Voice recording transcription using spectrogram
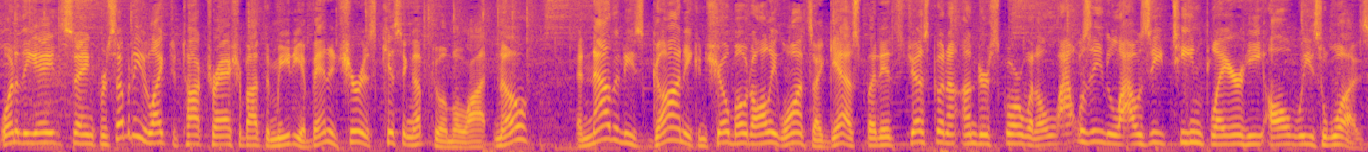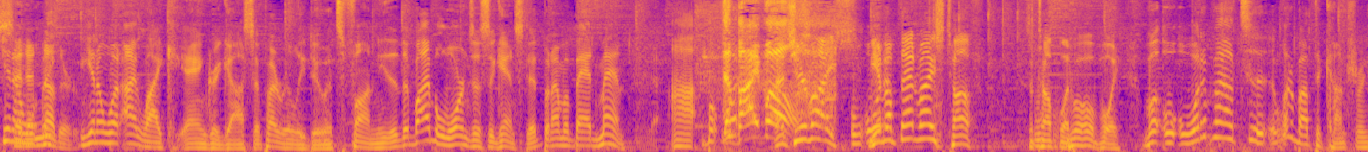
One of the aides saying, for somebody who liked to talk trash about the media, Bannon sure is kissing up to him a lot. No? And now that he's gone, he can showboat all he wants, I guess, but it's just going to underscore what a lousy, lousy team player he always was, you said know, another. You know what? I like angry gossip. I really do. It's fun. The Bible warns us against it, but I'm a bad man. Uh, but The what- Bible! That's your vice. What- Give up that vice. Tough. It's a tough one. Oh boy! But what about uh, what about the country?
